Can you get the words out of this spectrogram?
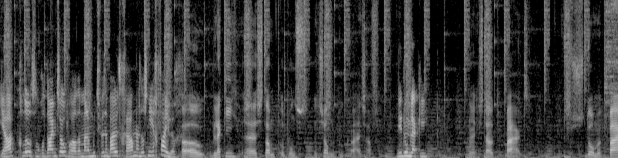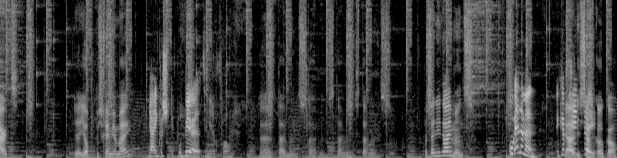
ja, ik geloof dat we nog wat diamonds over hadden, maar dan moeten we naar buiten gaan en dat is niet echt veilig. Uh-oh, Blackie eh, stamt op ons enchantmentboek. Ah, hij is af. Die doen Blackie. Nee, stout paard. Stomme paard. Ja, Job, bescherm jij mij? Ja, ik, ik probeer het in ieder geval. Eh, diamonds, diamonds, diamonds, diamonds. Waar zijn die diamonds? Oh, Enderman! Ik heb ja, geen die zag ik ook al.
